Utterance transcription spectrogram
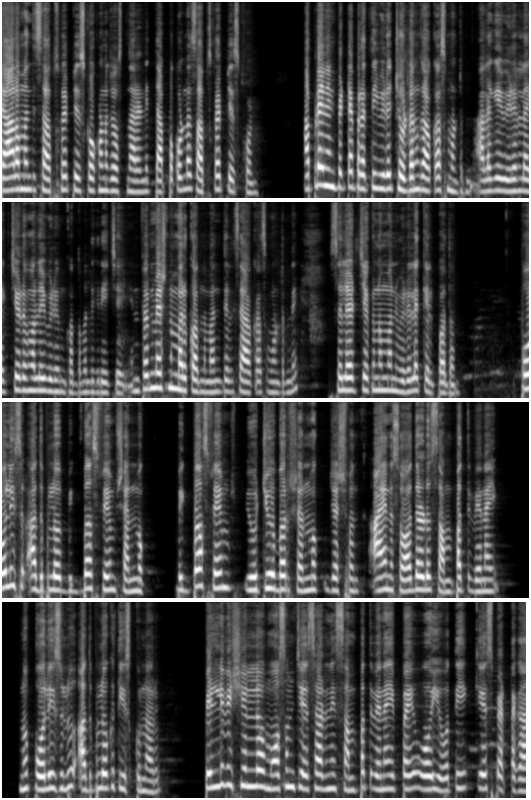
చాలా మంది సబ్స్క్రైబ్ చేసుకోకుండా చూస్తున్నారండి. తప్పకుండా సబ్స్క్రైబ్ చేసుకోండి. అప్పుడే నేను పెట్టే ప్రతి వీడియో చూడడానికి అవకాశం ఉంటుంది. అలాగే వీడియోని లైక్ చేయడం వల్ల ఈ వీడియోని కొంతమందికి రీచ్ అయ్యి ఇన్ఫర్మేషన్ మరి కొంతమంది తెలిసే అవకాశం ఉంటుంది. సో లేట్ చేయకుండా మన వీడియోలోకి వెళ్ళిపోదాం. పోలీసుల అదుపులో Bigg Boss fame Shanmukh. Bigg Boss fame YouTuber Shanmukh Jaswanth ఆయన సోదరుడు సంపత్ వినయ్ను పోలీసులు అదుపులోకి తీసుకున్నారు. పెళ్ళి విషయంలో మోసం చేశాడని సంపత్ వినయ్పై ఓ యువతి కేసు పెట్టగా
